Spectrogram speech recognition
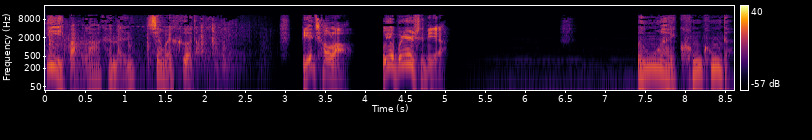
一把拉开门，向外喝道：“别敲了，我又不认识你。”门外空空的，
